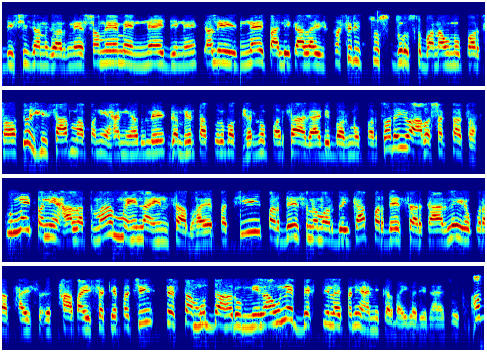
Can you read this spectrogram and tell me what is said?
डिसिजन गर्ने समयमै न्याय दिने अलि न्यायपालिकालाई कसरी चुस्त दुरुस्त बनाउनु पर्छ त्यो हिसाबमा पनि हामीहरूले गम्भीरतापूर्वक हेर्नुपर्छ अगाडि बढ्नुपर्छ र यो आवश्यकता छ। कुनै पनि हालतमा महिला हिंसा भएपछि प्रदेश नम्बर दुईका प्रदेश सरकारले यो कुरा थाहा पाइसकेपछि त्यस्ता मुद्दाहरू मिलाउने व्यक्तिलाई पनि हामी कारवाही गरिरहेछौँ। अब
